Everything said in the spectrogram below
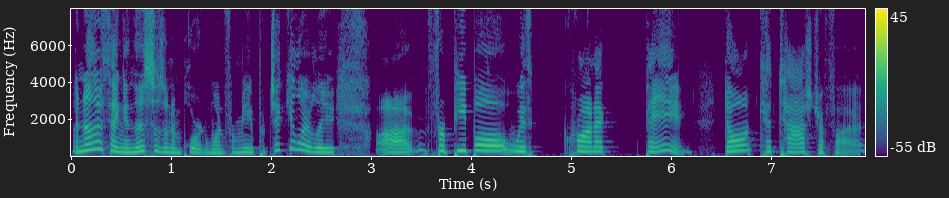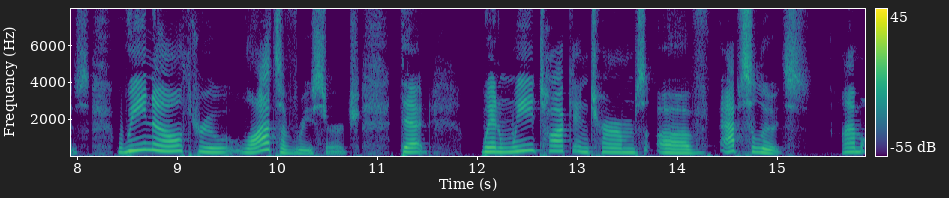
Another thing, and this is an important one for me, particularly uh, for people with chronic pain. Don't catastrophize. We know through lots of research that when we talk in terms of absolutes, I'm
